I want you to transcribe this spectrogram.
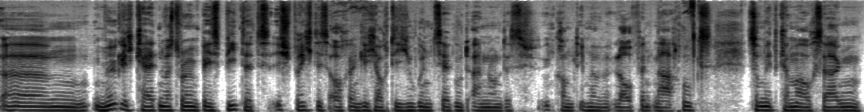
ähm, Möglichkeiten, was Drum and Bass bietet, spricht es auch eigentlich auch die Jugend sehr gut an und es kommt immer laufend Nachwuchs. Somit kann man auch sagen,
